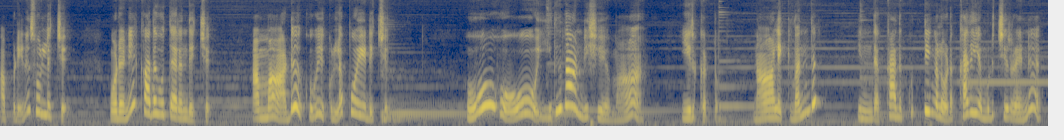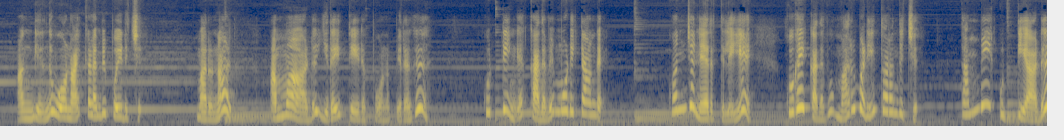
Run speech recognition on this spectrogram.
அப்படின்னு சொல்லுச்சு. உடனே கதவு திறந்துச்சு. அம்மா ஆடு குகைக்குள்ள போயிடுச்சு. ஓஹோ இதுதான் விஷயமா? இருக்கட்டும். நாளைக்கு வந்து இந்த கதை குட்டிங்களோட கதையை முடிச்சிடுறேன்னு அங்கிருந்து ஓநாய் கிளம்பி போயிடுச்சு. மறுநாள் அம்மா ஆடு இறை தேட போன பிறகு குட்டிங்க கதவை மூடிட்டாங்க. கொஞ்ச நேரத்திலேயே குகை கதவு மறுபடியும் திறந்துச்சு. தம்பி குட்டி ஆடு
